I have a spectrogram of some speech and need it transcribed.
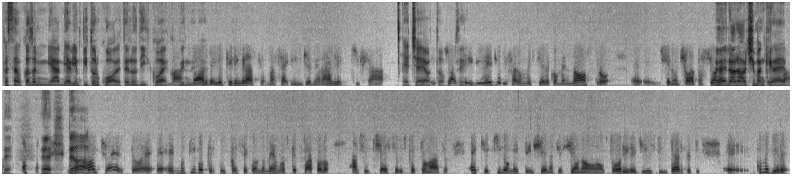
questa cosa mi ha, mi ha, riempito il cuore, te lo dico. Ecco, quindi... Guarda, io ti ringrazio, ma sai, in generale chi fa eh certo, chi ha sì. il privilegio di fare un mestiere come il nostro, eh, se non c'è la passione... Eh no, no, ci mancherebbe. Eh, però... Ma poi certo, è, è, il motivo per cui poi secondo me uno spettacolo ha successo rispetto a un altro, è che chi lo mette in scena, che siano autori, registi, interpreti, eh, come dire,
